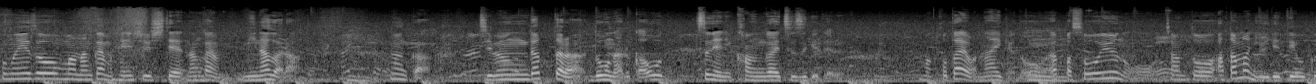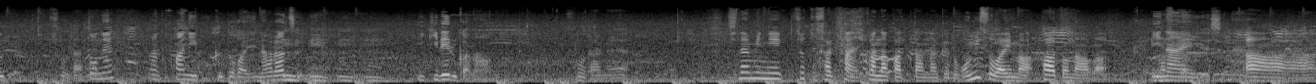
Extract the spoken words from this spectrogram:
この映像をまあ何回も編集して何回も見ながら、なんか自分だったらどうなるかを常に考え続けてる、まあ、答えはないけど、うん。やっぱそういうのをちゃんと頭に入れておくそうだね。とねなんかパニックとかにならずうんうんうんうん。に生きれるかな、そうだね。ちなみにちょっとさっき聞かなかったんだけど、おみそは今パートナーはいないですね。あ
